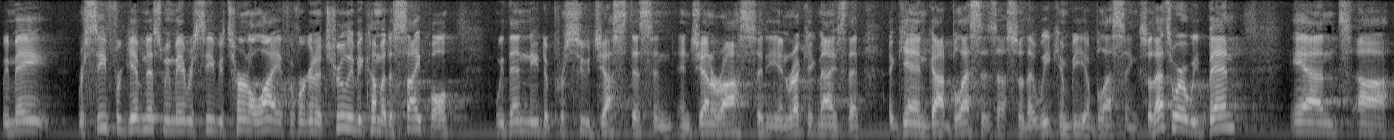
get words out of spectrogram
we may receive forgiveness, we may receive eternal life. If we're going to truly become a disciple, we then need to pursue justice and, and, generosity and recognize that, again, God blesses us so that we can be a blessing. So that's where we've been. And uh,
